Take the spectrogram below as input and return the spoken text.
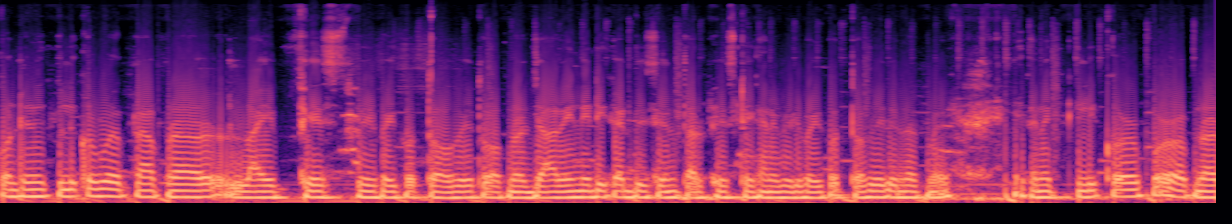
কন্টিনিউ ক্লিক করব আপনার আপনার লাইভ ফেস ভেরিফাই করতে হবে। তো আপনার যার এনআইডি কার্ড দিয়েছেন, তার ফেসটা এখানে ভেরিফাই করতে হবে। এই আপনি এখানে ক্লিক করার পর আপনার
